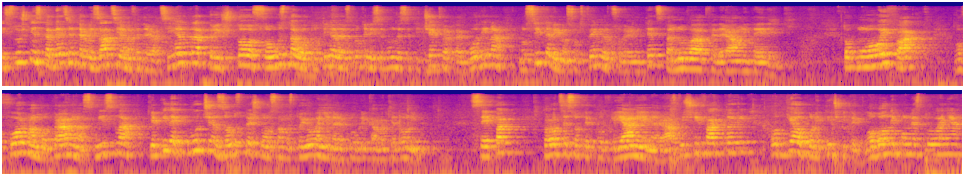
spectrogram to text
и суштинска децентрализација на федерацијата, при што со уставот од 1974 година носители на собствениот суверенитет стануваат федералните единки. Токму овој факт во формално правна смисла ќе биде клучен за успешно осамостојување на Република Македонија. Сепак, Процесот е под влијание на различни фактори, од геополитичките глобални поместувања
